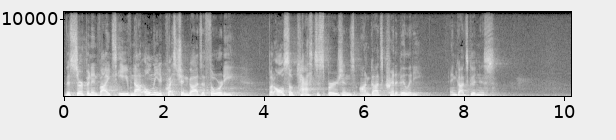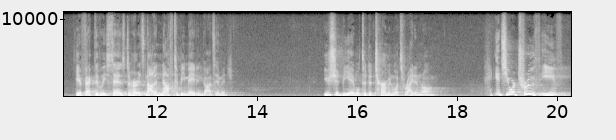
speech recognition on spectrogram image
The serpent invites Eve not only to question God's authority, but also cast aspersions on God's credibility and God's goodness. He effectively says to her, It's not enough to be made in God's image. You should be able to determine what's right and wrong. It's your truth, Eve.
